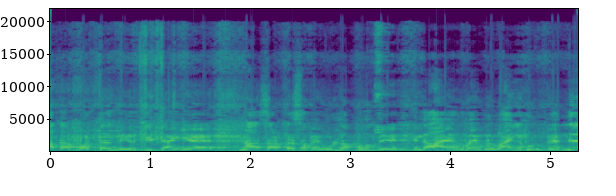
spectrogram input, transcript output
அதை மட்டும் நிறுத்திட்டாங்க. நான் சட்டசபை உள்ள பூந்து இந்த ஆயிரம் ரூபாய் இவங்களுக்கு வாங்கி கொடுப்பேன்னு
